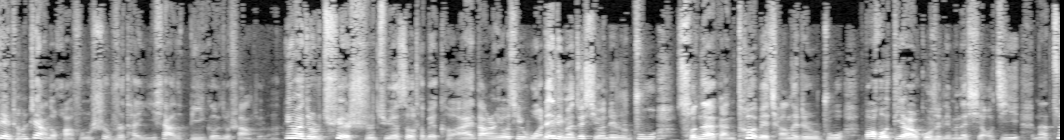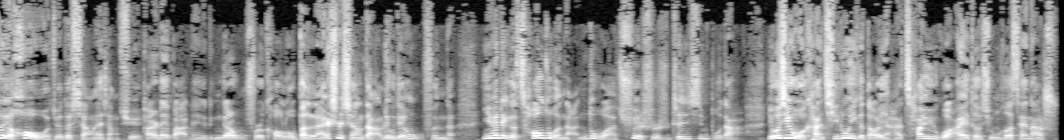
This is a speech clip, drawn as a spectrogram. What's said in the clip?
变成这样的画风，是不是它一下子逼格就上去了呢？另外就是确实角色特别可爱，当然尤其我这里面最喜欢这只猪，存在感特别强的这只猪，包括第二故事里面的小鸡。那最后我觉得想来想去，还是得把那个零点五分扣了。我本来是想打六点五分的，因为这个操作难度啊，确实是真心不大。尤其我看其中一个导演还参与过《艾特熊和塞纳鼠》，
